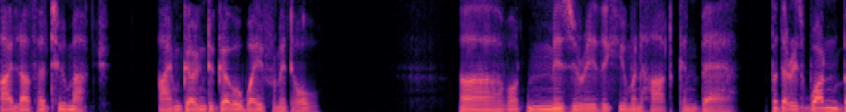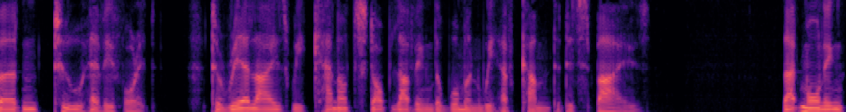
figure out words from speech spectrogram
I love her too much. I am going to go away from it all. Ah, what misery the human heart can bear! But there is one burden too heavy for it to realize we cannot stop loving the woman we have come to despise. That morning,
